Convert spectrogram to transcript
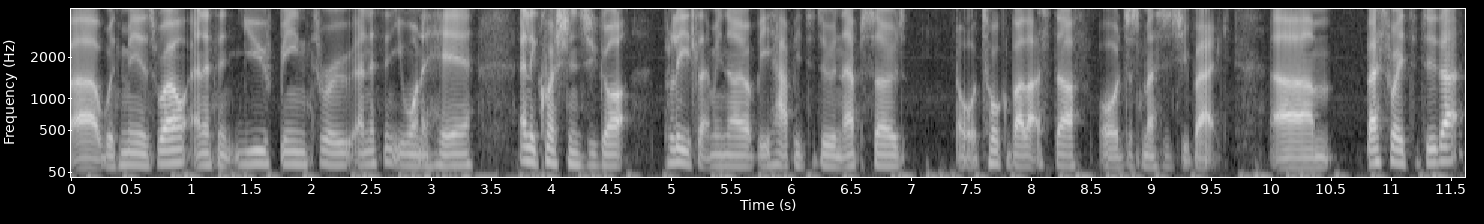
uh, with me as well. Anything you've been through, anything you want to hear, any questions you got, please let me know. I'd be happy to do an episode or talk about that stuff or just message you back. Um, best way to do that,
